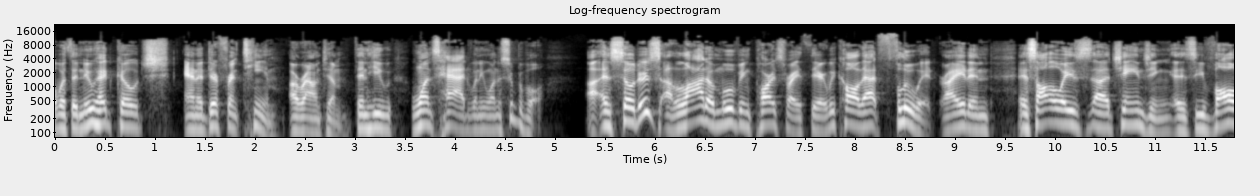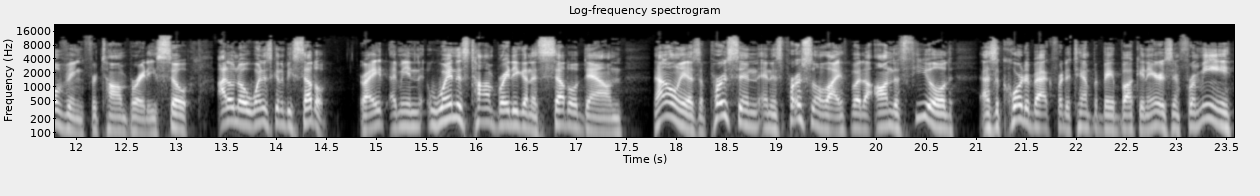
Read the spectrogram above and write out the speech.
with a new head coach and a different team around him than he once had when he won the Super Bowl. Uh, and so there's a lot of moving parts right there. We call that fluid, right? And it's always uh, changing, it's evolving for Tom Brady. So I don't know when it's going to be settled, right? I mean, when is Tom Brady going to settle down, not only as a person in his personal life, but on the field as a quarterback for the Tampa Bay Buccaneers? And for me,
